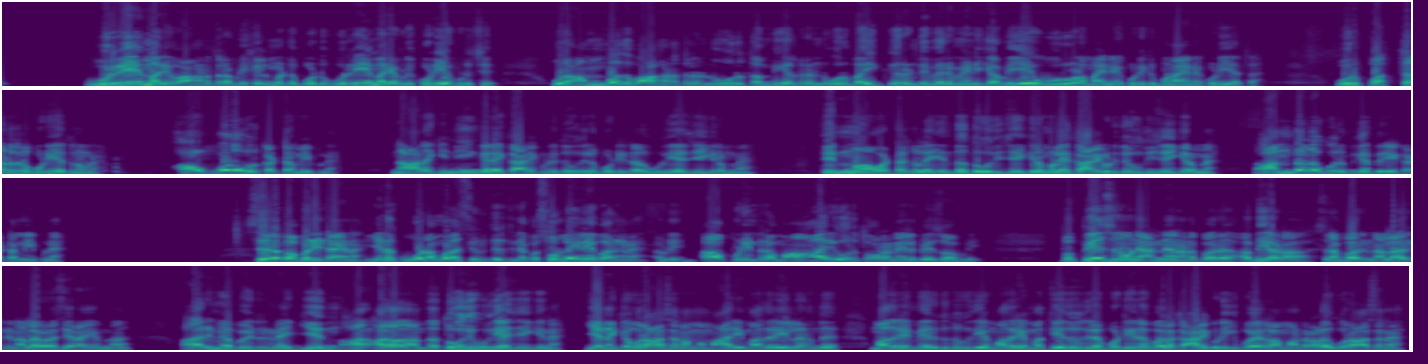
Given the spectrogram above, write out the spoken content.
ஒரே மாதிரி வாகனத்தில் அப்படி ஹெல்மெட் போட்டு ஒரே மாதிரி அப்படி கொடியை பிடிச்சி ஒரு ஐம்பது வாகனத்தில் நூறு தம்பிகள் ரெண்டு ஒரு பைக் ரெண்டு பேரும் மேனிக்கு அப்படியே ஊர்வலமாக என்னை கூட்டிகிட்டு போனா என்னை கொடியேற்ற ஒரு பத்து இடத்துல கொடியேற்றணும்ண்ணே அவ்வளோ ஒரு கட்டமைப்புனே. நாளைக்கு நீங்களே காரைக்குடி தொகுதியில் போட்டிட்டால் உறுதியாக ஜெயிக்கிறோம்னே. தென் மாவட்டங்களில் எந்த தொகுதி ஜெயிக்கிறோமோ காரைக்குடி தொகுதி ஜெயிக்கிறோம்னே. அந்த அளவுக்கு ஒரு மிகப்பெரிய கட்டமைப்புனே. சிறப்பாக பண்ணிட்டாங்கண்ணா எனக்கு உடம்புல சிலுத்துருச்சுண்ணே இப்போ சொல்லையிலே பாருங்கண்ணே அப்படி அப்படின்ற மாதிரி ஒரு தோரணையில பேசுவோம் அப்படி. இப்போ பேசினோடனே அண்ணன் நினைப்பாரு அப்படியாடா சிறப்பாக இருக்கு நல்லா இருக்கு நல்லா வேலை செய்யறாங்கன்னா அருமையாக போயிட்டு இருக்குண்ணே எந் அதாவது அந்த தொகுதி உறுதியாக ஜெயிக்கணும். எனக்கே ஒரு ஆசை நம்ம மாறி மதுரையிலேருந்து மதுரை மேற்கு தொகுதியை மதுரை மத்திய தொகுதியில போட்டிக்கிற பதில் காரைக்குடிக்கு போயிடலாமான்ற அளவுக்கு ஒரு ஆசைனே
